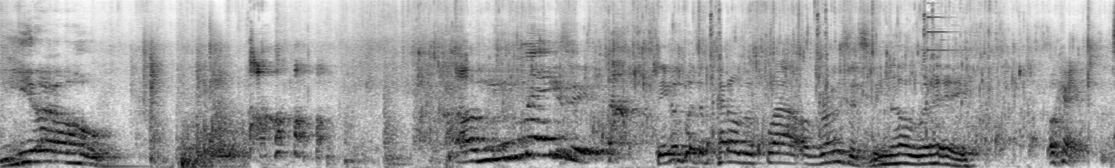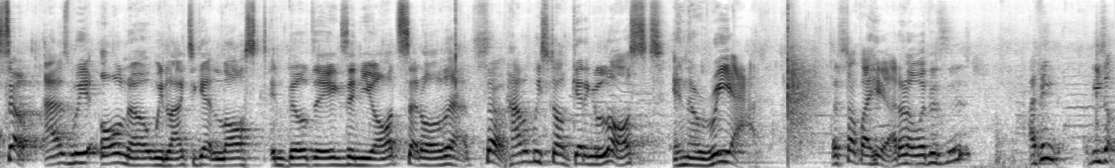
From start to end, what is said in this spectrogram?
Yo! Amazing! They even put the petals of flower of roses here. No way. Okay, so as we all know, we like to get lost in buildings and yachts and all that. So how about we start getting lost in the Riad? Let's start by here. I don't know what this is. I think these are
